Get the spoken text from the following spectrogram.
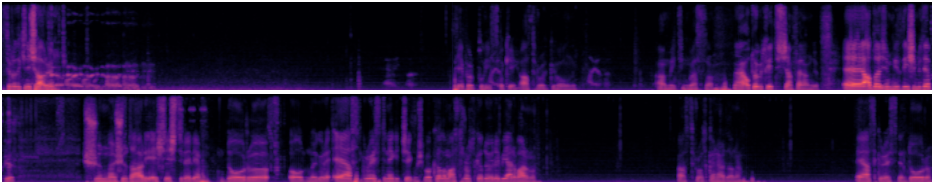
Sıradakini çağırıyor. Paper please. Okay. Work only. I'm meeting Baston. Ha otobüse yetişeceğim falan diyor. Ee ablacığım biz de işimizi yapıyoruz. Şunla şu tarihi eşleştirelim. Doğru olduğuna göre Eas Grace'ine gidecekmiş. Bakalım Astroska'da öyle bir yer var mı? Astroska nerede lan? Eas Grace'in doğru.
